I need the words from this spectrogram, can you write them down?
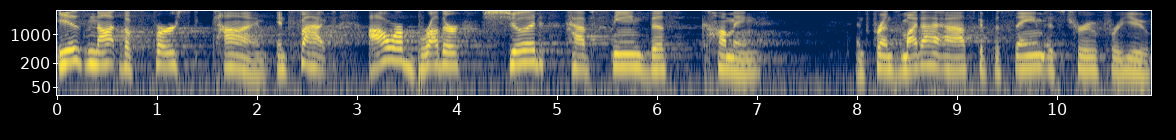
is not the first time. In fact, our brother should have seen this coming. And, friends, might I ask if the same is true for you?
